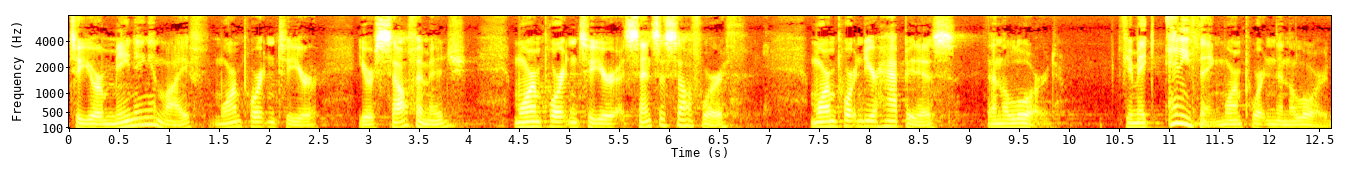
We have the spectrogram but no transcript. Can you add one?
to your meaning in life, more important to your, your self image, more important to your sense of self worth, more important to your happiness than the Lord, if you make anything more important than the Lord,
